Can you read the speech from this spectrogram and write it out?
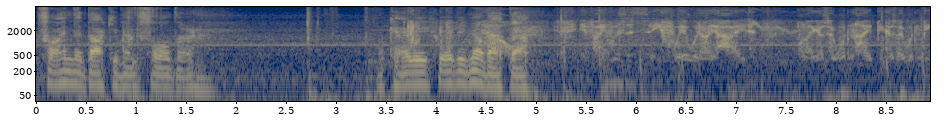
Find the document folder. Okay, we already know that though. If I was a safe, where would I hide? Well, I guess I wouldn't hide because I wouldn't be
